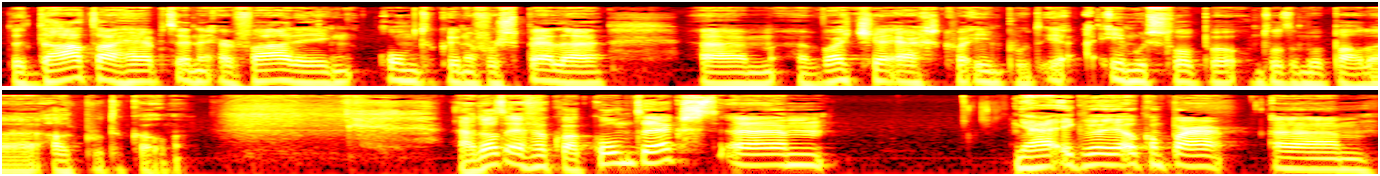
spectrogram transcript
de data hebt en de ervaring om te kunnen voorspellen um, wat je ergens qua input in moet stoppen om tot een bepaalde output te komen. Nou, dat even qua context. Um, ja, ik wil je ook een paar um,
